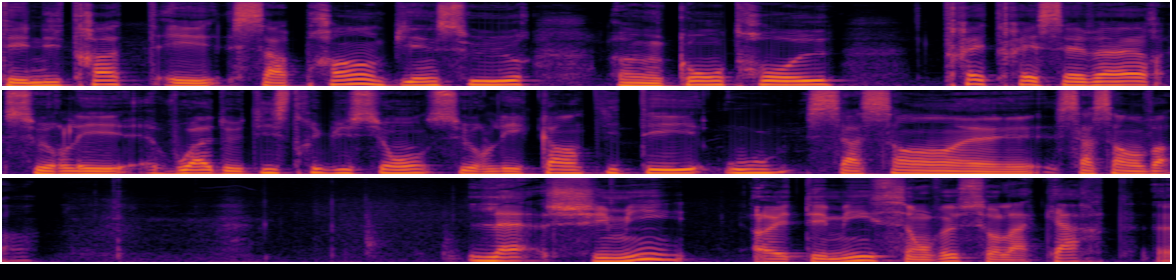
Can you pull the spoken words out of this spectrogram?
des nitrates et ça prend, bien sûr, un contrôle très très sévère sur les voies de distribution, sur les quantités où ça s'en, euh, va. La chimie a été mise, si on veut, sur la carte euh,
